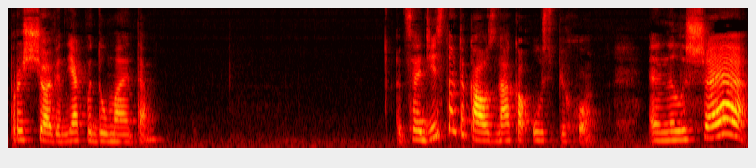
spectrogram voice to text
Про що він? Як ви думаєте? Це дійсно така ознака успіху. Е, Не лише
